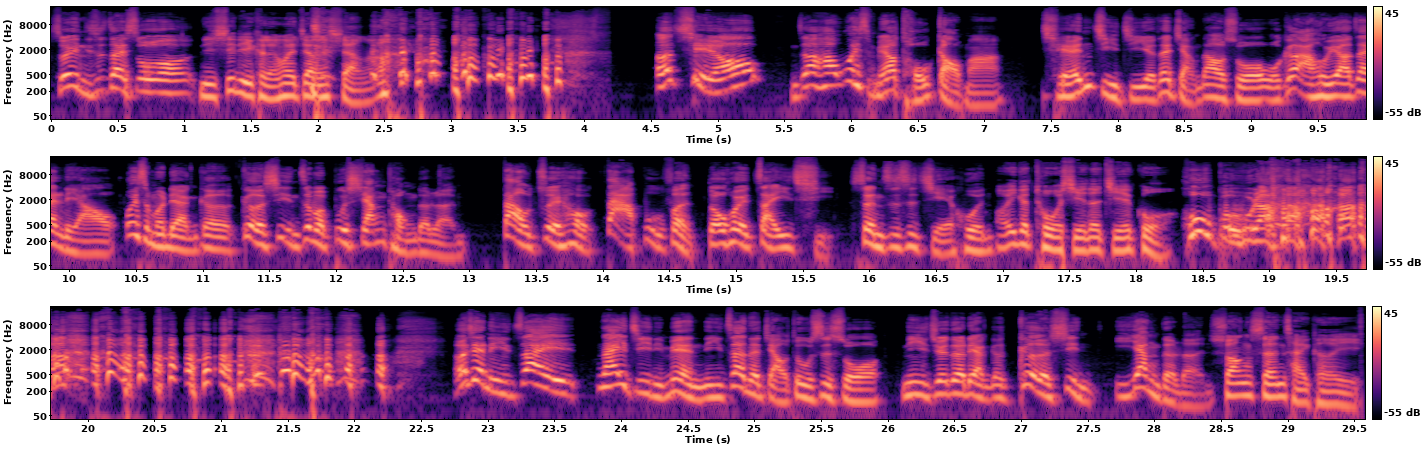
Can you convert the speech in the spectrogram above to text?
所以你是在说你心里可能会这样想啊？而且哦，你知道他为什么要投稿吗？前几集也在讲到说，我跟阿辉啊在聊，为什么两个个性这么不相同的人，到最后大部分都会在一起，甚至是结婚哦，一个妥协的结果，互补啦。而且你在那一集里面，你站的角度是说，你觉得两个个性一样的人双生才可以，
